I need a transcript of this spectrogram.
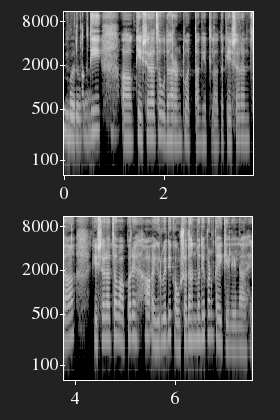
बरोबर. अगदी अ, केशराचं उदाहरण तू आत्ता घेतलं, तर केशरांचा केशराचा वापर हा आयुर्वेदिक औषधांमध्ये पण काही केलेला आहे.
